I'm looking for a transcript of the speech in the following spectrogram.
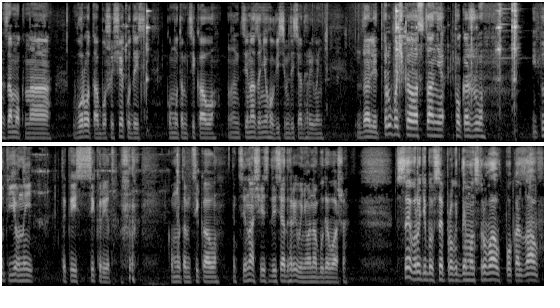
замок на ворота або ще кудись, кому там цікаво. Е, Ціна за нього 80 гривень. Далі трубочка остання покажу. І тут є в неї такий секрет. Кому там цікаво. Ціна 60 гривень, вона буде ваша. Все, вроді би, все продемонстрував, показав.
